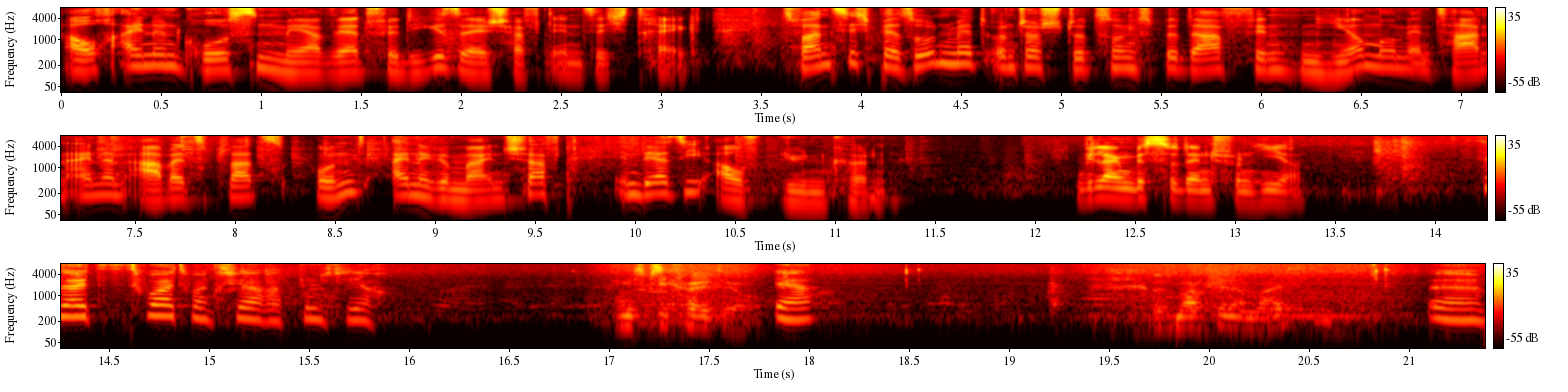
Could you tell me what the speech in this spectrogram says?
auch einen großen Mehrwert für die Gesellschaft in sich trägt. 20 Personen mit Unterstützungsbedarf finden hier momentan einen Arbeitsplatz und eine Gemeinschaft, in der sie aufblühen können. Wie lange bist du denn schon hier? Seit 22 Jahren bin ich hier. Und es gefällt dir auch? Ja. Was magst du denn am meisten? Äh.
